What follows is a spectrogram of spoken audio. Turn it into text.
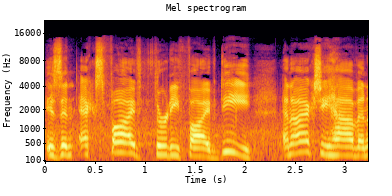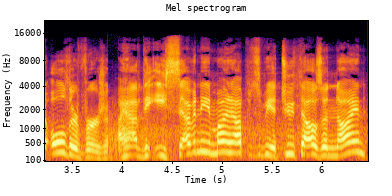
is an X5 35D, and I actually have an older version. I have the E70 mine happens to be a 2009,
